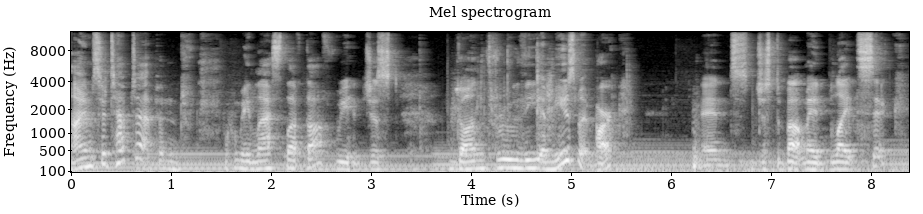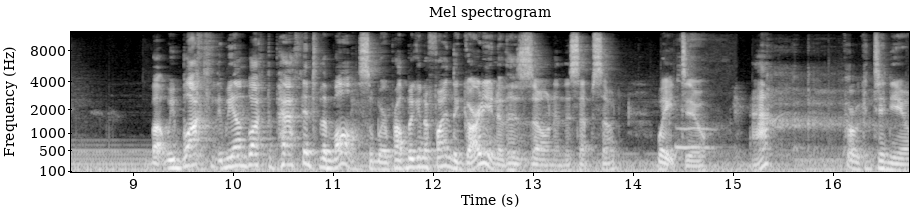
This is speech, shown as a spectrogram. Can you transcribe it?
I'm Sir Tap Tap, and when we last left off, we had just gone through the amusement park and just about made Blight sick. But we blocked, we unblocked the path into the mall, so we're probably gonna find the guardian of this zone in this episode. Wait, do. Ah? Before we continue,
